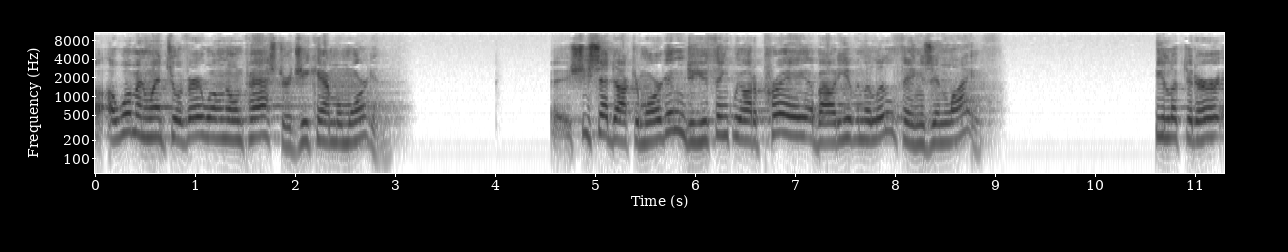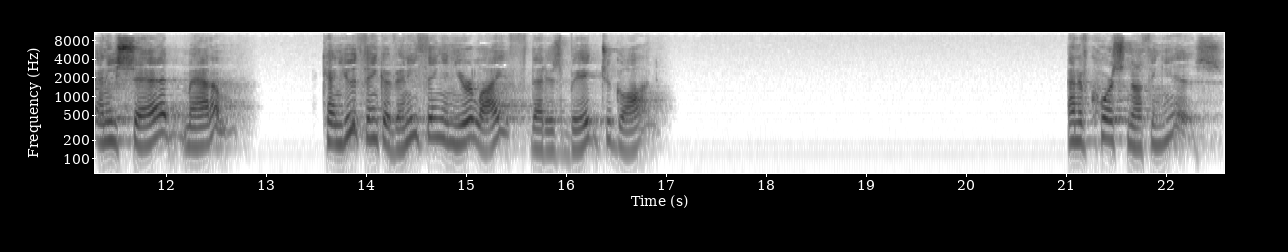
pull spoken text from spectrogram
A woman went to a very well known pastor, G. Campbell Morgan. She said, Dr. Morgan, do you think we ought to pray about even the little things in life? He looked at her and he said, Madam, can you think of anything in your life that is big to God? And of course, nothing is.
